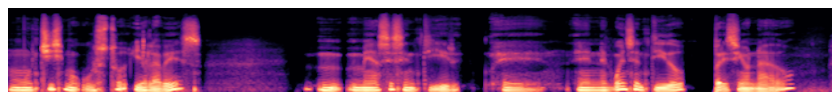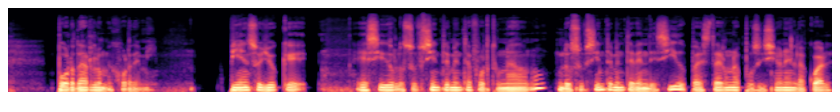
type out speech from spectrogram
muchísimo gusto y a la vez me hace sentir, eh, en el buen sentido, presionado por lo mejor de mí. Pienso yo que he sido lo suficientemente afortunado, ¿no? Lo suficientemente bendecido para estar en una posición en la cual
